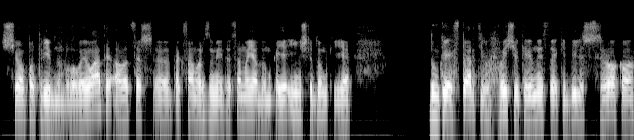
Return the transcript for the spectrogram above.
що потрібно було воювати, але це ж е, так само розумієте, це моя думка. Є інші думки, є думки експертів вищого керівництва, яке більш широко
